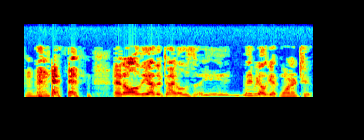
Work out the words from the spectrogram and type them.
hmm and all the other titles, maybe I'll get one or two.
